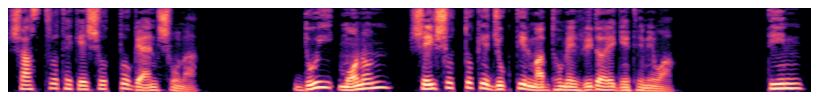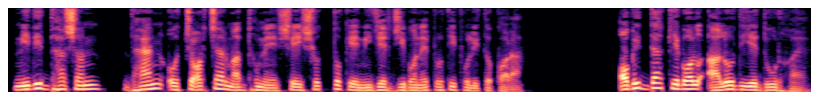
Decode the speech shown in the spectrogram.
শাস্ত্র থেকে সত্য জ্ঞান শোনা। দুই, মনন, সেই সত্যকে যুক্তির মাধ্যমে হৃদয়ে গেঁথে নেওয়া। তিন নিদিধ্যাসন ধ্যান ও চর্চার মাধ্যমে সেই সত্যকে নিজের জীবনে প্রতিফলিত করা। অবিদ্যা কেবল আলো দিয়ে দূর হয়।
